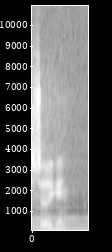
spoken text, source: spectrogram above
Let's do it again.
